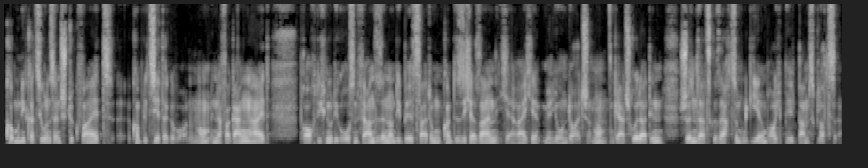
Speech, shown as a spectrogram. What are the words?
Kommunikation ist ein Stück weit äh, komplizierter geworden. Ne? In der Vergangenheit brauchte ich nur die großen Fernsehsender und die Bildzeitung und konnte sicher sein, ich erreiche Millionen Deutsche. Ne? Gerhard Schröder hat den schönen Satz gesagt, zum Regieren brauche ich Bildbamsglotze.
